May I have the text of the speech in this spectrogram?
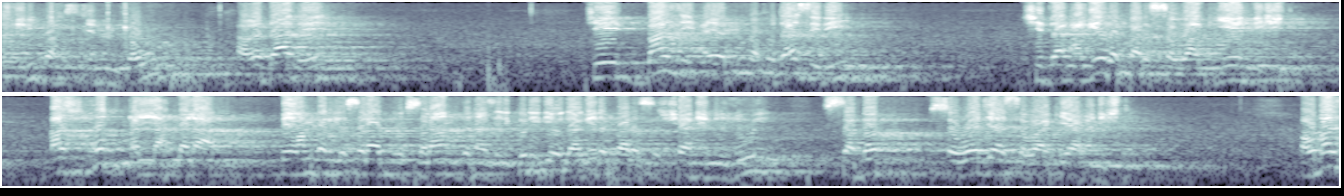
اخیری بحث چې نن کوو هغه دا دی چې بعضی آیاتونه خدا سي دي چې دا هغه د پر سواکیه نشته از خود الله تعالی پیغمبر علیه الصلاۃ والسلام د نازل کړي دی او دا هغه د پر شان نزول سبب سوجا سواکیه نشته او بعض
